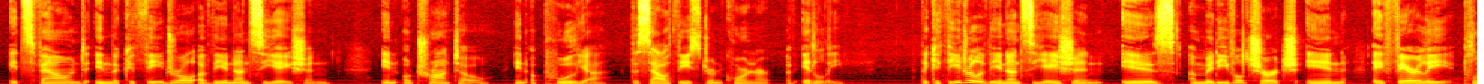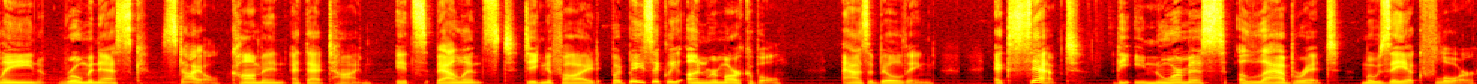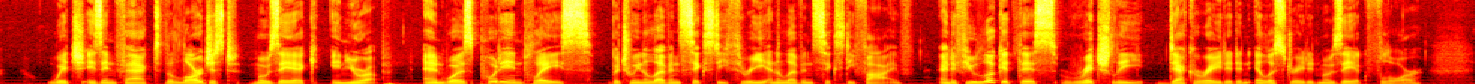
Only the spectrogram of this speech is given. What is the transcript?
It's found in the Cathedral of the Annunciation in Otranto, in Apulia, the southeastern corner of Italy. The Cathedral of the Annunciation is a medieval church in a fairly plain Romanesque style, common at that time. It's balanced, dignified, but basically unremarkable as a building, except the enormous, elaborate mosaic floor, which is in fact the largest mosaic in Europe and was put in place between 1163 and 1165. And if you look at this richly decorated and illustrated mosaic floor,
